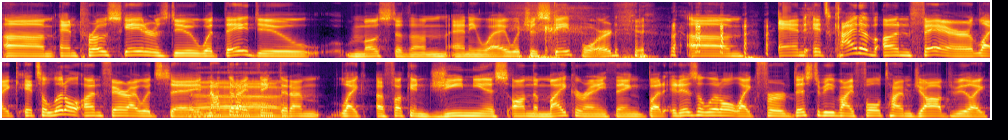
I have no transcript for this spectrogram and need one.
Um, and pro skaters do what they do, most of them anyway, which is skateboard. um, and it's kind of unfair. Like, it's a little unfair, I would say. Not that I think that I'm like a fucking genius on the mic or anything, but it is a little like for this to be my full time job to be like,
